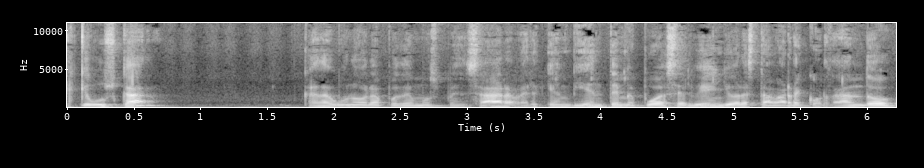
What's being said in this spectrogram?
Hay que buscar. Cada uno ahora podemos pensar, a ver qué ambiente me puede hacer bien. Yo ahora estaba recordando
